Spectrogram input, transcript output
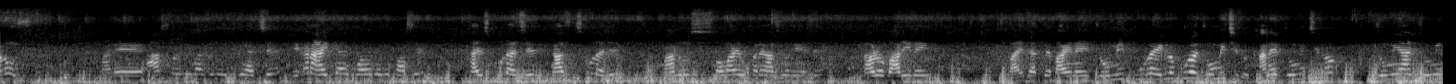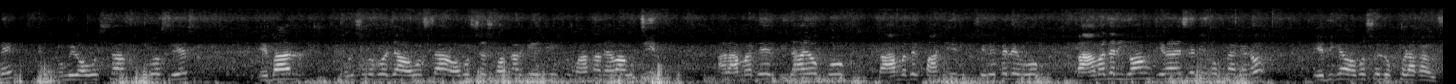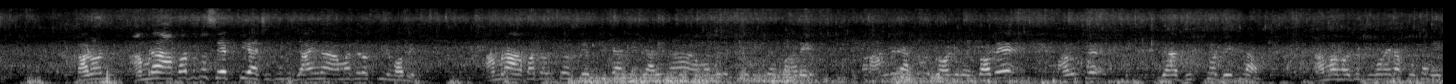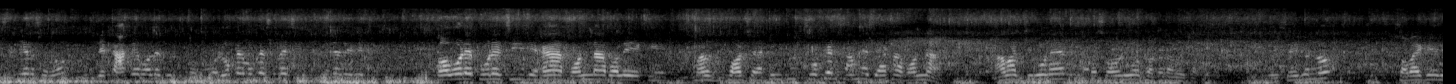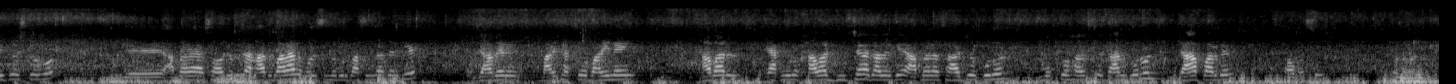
মানুষ মানে আশ্রয় নেওয়ার জন্য এদিকে যাচ্ছে। এখানে আইটিআই কলেজের পাশে হাই স্কুল আছে গার্লস স্কুল আছে। মানুষ সবাই ওখানে আশ্রয় নিয়েছে কারও বাড়ি নেই, বাড়ি থাকতে বাড়ি নেই, জমি পুরো, এগুলো পুরো জমি ছিল, ধানের জমি ছিল, জমি আর জমি নেই, জমির অবস্থা পুরো শেষ। এবার পরিষেবা যা অবস্থা, অবশ্যই সরকারকে এদিকে একটু মাথা দেওয়া উচিত। আর আমাদের বিধায়ক হোক, বা আমাদের পার্টির ছেলেপেলে হোক, বা আমাদের ইয়ং জেনারেশনই হোক না কেন, এদিকে অবশ্যই লক্ষ্য রাখা উচিত। কারণ আমরা আপাতত সেফটি আছি, কিন্তু জানি না আমাদেরও কী হবে। আমরা আপাতত সেফটি আছি, জানি না আমাদের কী দিতে পারে। আমাদের এখনও জল নেই। তবে মানুষের যা দুঃখ দেখলাম, আমার হয়তো জীবনে এটা প্রথম এক্সপিরিয়েন্স হলো যে কাকে বলে দুঃখ। লোকের মুখে শুনেছি, টিভিতে দেখেছি, খবরে পড়েছি যে হ্যাঁ বন্যা বলে একে, মানুষ ভরছে না কিন্তু চোখের সামনে দেখা বন্যা, আমার জীবনের একটা স্মরণীয় ঘটনা হয়ে থাকে। সেই জন্য সবাইকে রিকোয়েস্ট করব যে আপনারা সহযোগিতার হাত বাড়ান হরিশ্চন্দ্রপুর বাসিন্দাদেরকে। যাদের বাড়ি থাকতেও বাড়ি নেই আবার এখনও খাবার জুটছে না তাদেরকে আপনারা সাহায্য করুন, মুক্ত হাসতে দান করুন, যা পারবেন অবশ্যই। ধন্যবাদ।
